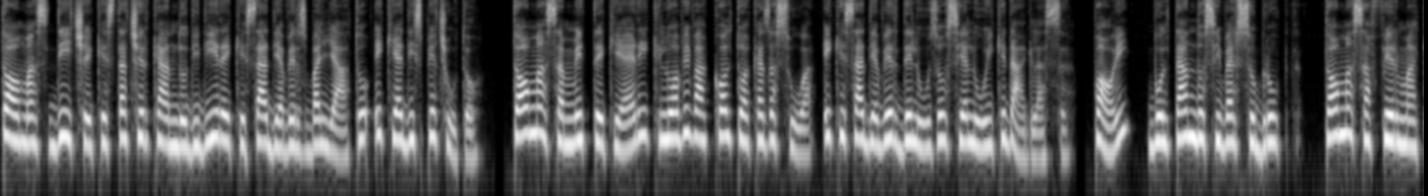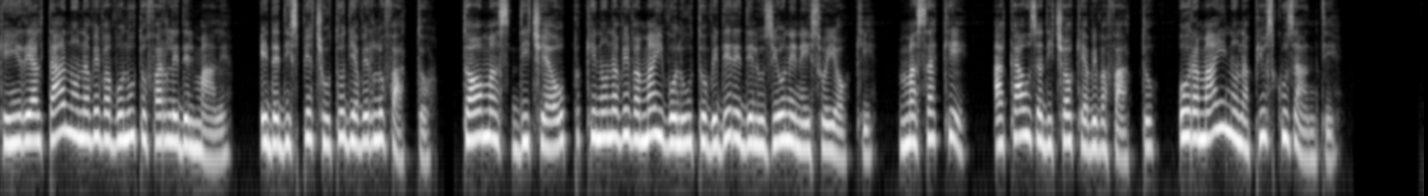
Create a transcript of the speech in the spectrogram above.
Thomas dice che sta cercando di dire che sa di aver sbagliato e che è dispiaciuto. Thomas ammette che Eric lo aveva accolto a casa sua e che sa di aver deluso sia lui che Douglas. Poi, voltandosi verso Brooke, Thomas afferma che in realtà non aveva voluto farle del male, ed è dispiaciuto di averlo fatto. Thomas dice a Hope che non aveva mai voluto vedere delusione nei suoi occhi, ma sa che, a causa di ciò che aveva fatto, oramai non ha più scusanti.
